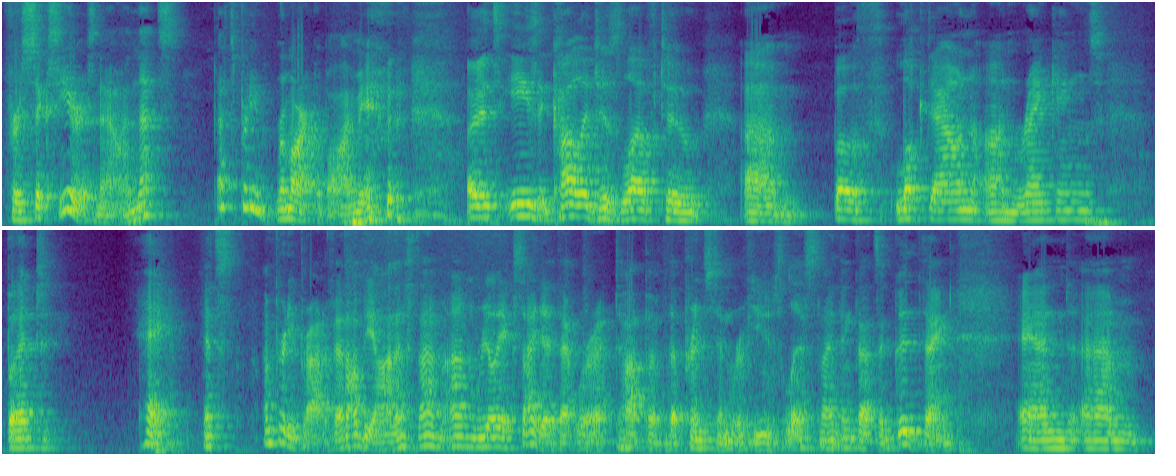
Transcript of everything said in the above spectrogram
for six years now, and that's that's pretty remarkable. I mean, it's easy. Colleges love to um, both look down on rankings, but hey, it's I'm pretty proud of it. I'll be honest. I'm I'm really excited that we're at top of the Princeton Reviews list, and I think that's a good thing. And um,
